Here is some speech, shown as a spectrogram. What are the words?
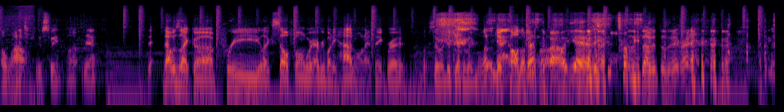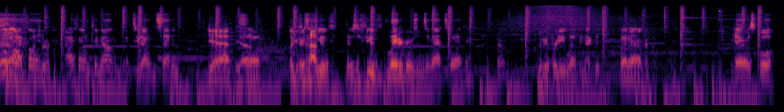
Oh wow. It was sweet. Wow. Yeah. Th- That was like a pre like cell phone where everybody had one, I think, right? So did you have to like get that called long up to Just the about, yeah. 2007, 2008, right? I think Well, so. the I'm not iPhone, sure. iPhone came out in what, 2007. Yeah, yeah. So like there's a had few. There's a few later versions of that. So I think we're pretty well connected. But uh, yeah, it was cool.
